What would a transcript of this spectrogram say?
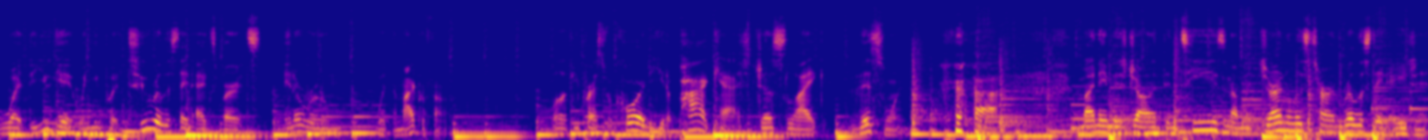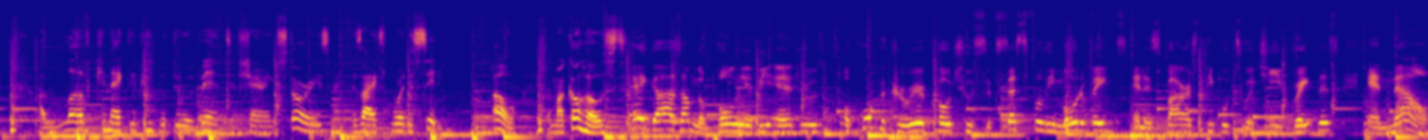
What do you get when you put two real estate experts in a room with a microphone? Well, if you press record, you get a podcast just like this one. My name is Jonathan Tees, and I'm a journalist turned real estate agent. I love connecting people through events and sharing stories as I explore the city. Oh, and my co host. Hey guys, I'm Napoleon B. Andrews, a corporate career coach who successfully motivates and inspires people to achieve greatness. And now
